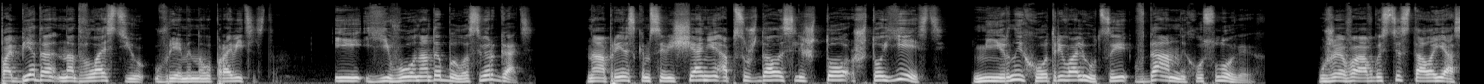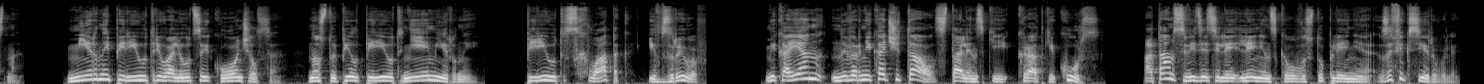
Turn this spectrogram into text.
Победа над властью временного правительства. И его надо было свергать. На апрельском совещании обсуждалось лишь то, что есть, мирный ход революции в данных условиях. Уже в августе стало ясно. Мирный период революции кончился. Наступил период немирный. Период схваток и взрывов. Микоян наверняка читал сталинский краткий курс, а там свидетели ленинского выступления зафиксировали.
